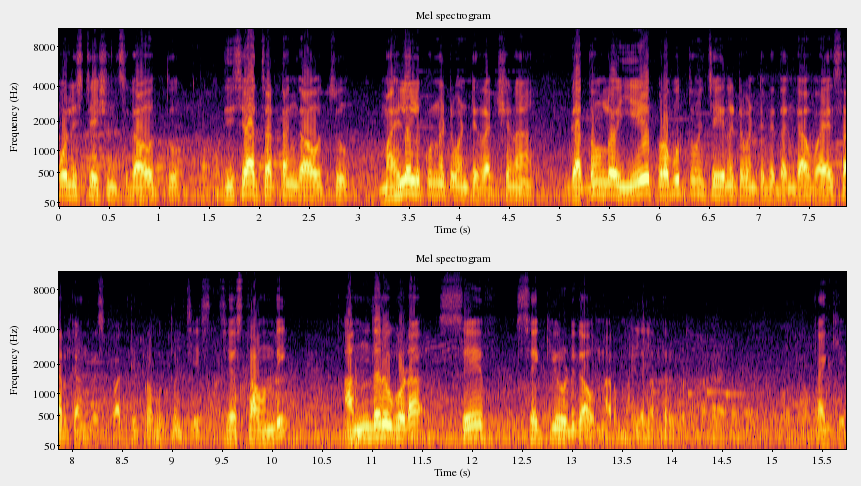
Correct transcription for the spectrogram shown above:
పోలీస్ స్టేషన్స్ కావచ్చు దిశ చట్టం కావచ్చు మహిళలకు ఉన్నటువంటి రక్షణ గతంలో ఏ ప్రభుత్వం చేయనటువంటి విధంగా వైఎస్ఆర్ కాంగ్రెస్ పార్టీ ప్రభుత్వం చేస్తూ ఉంది. అందరూ కూడా సేఫ్ సెక్యూర్డ్గా ఉన్నారు మహిళలందరూ కూడా. థ్యాంక్ యూ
